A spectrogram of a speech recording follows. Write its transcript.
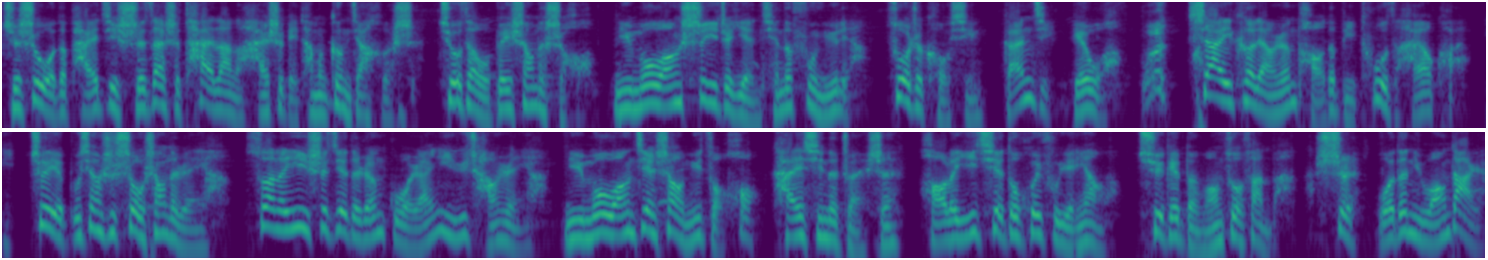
只是我的牌技实在是太烂了，还是给他们更加合适。就在我悲伤的时候，女魔王示意着眼前的父女俩，做着口型，赶紧给我滚！下一刻，两人跑得比兔子还要快。这也不像是受伤的人呀。算了，异世界的人果然异于常人呀。女魔王见少女走后，开心的转身，好了，一切都恢复原样了，去给本王做饭吧。是我的女王大人。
